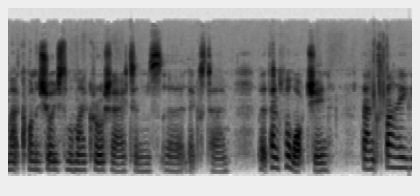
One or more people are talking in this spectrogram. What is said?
I might come on and show you some of my crochet items uh, next time. But thanks for watching. Thanks, bye.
